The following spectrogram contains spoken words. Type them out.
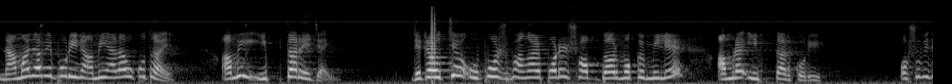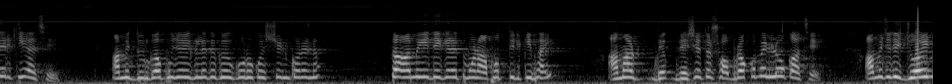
নামাজ আমি পড়ি না, আমি এলাও কোথায়? আমি ইফতারে যাই। যেটা হচ্ছে, উপোস ভাঙার পরে সব ধর্মকে মিলে আমরা ইফতার করি। অসুবিধার কি আছে? আমি দুর্গাপুজোয় গেলে তো কেউ কোনো কোশ্চেন করে না? তা আমি এদিকে গেলে তোমার আপত্তির কি ভাই? আমার দেশে তো সব রকমের লোক আছে। আমি যদি জৈন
